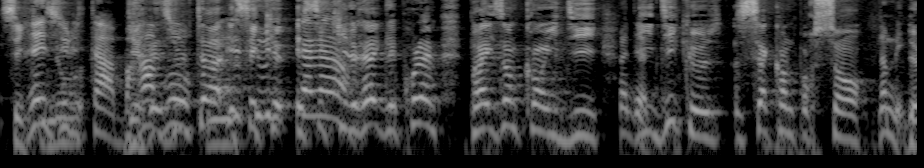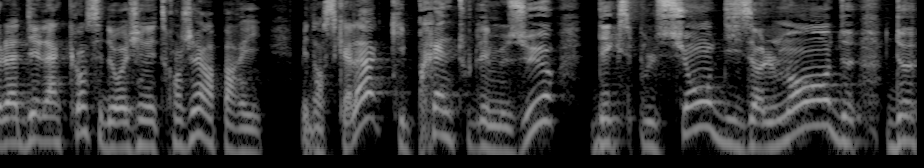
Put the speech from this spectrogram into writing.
c'est résultats nous, des résultats. Et c'est qu'il règle les problèmes. Par exemple quand il dit il dit que 50% de la délinquance est d'origine étrangère à Paris. Mais dans ce cas-là qu'ils prennent toutes les mesures d'expulsion d'isolement de de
